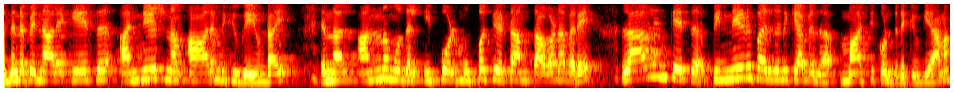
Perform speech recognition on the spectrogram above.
ഇതിന് പിന്നാലെ കേസ് അന്വേഷണം ആരംഭിക്കുകയുണ്ടായി. എന്നാൽ അന്ന് മുതൽ ഇപ്പോൾ മുപ്പത്തിയെട്ടാം തവണ വരെ ലാവ്ലിൻ കേസ് പിന്നീട് പരിഗണിക്കാമെന്ന് മാറ്റിക്കൊണ്ടിരിക്കുകയാണ്.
